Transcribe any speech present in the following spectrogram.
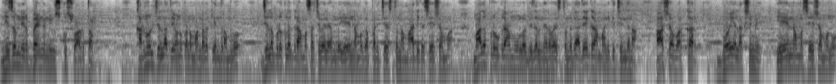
నిజం నిర్భయంగా న్యూస్కు స్వాగతం. కర్నూలు జిల్లా దేవునికొండ మండల కేంద్రంలో జిల్లబుడుకుల గ్రామ సచివాలయంలో ఏఎన్ఎంగా పనిచేస్తున్న మాదిక శేషమ్మ మాధపురం గ్రామంలో విధులు నిర్వహిస్తుండగా అదే గ్రామానికి చెందిన ఆశా వర్కర్ బోయ లక్ష్మి ఏఎన్ఎమ్మ శేషమ్మను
